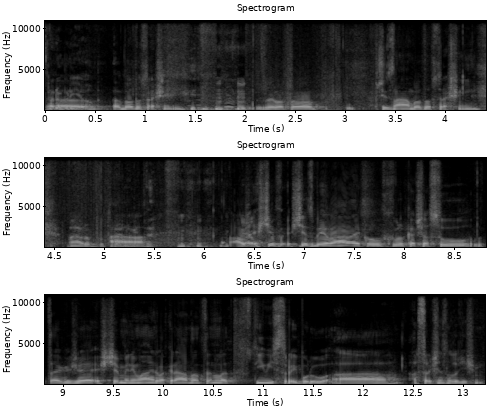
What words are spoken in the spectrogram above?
To dobrý, jo? Eh, Bylo to strašný. Bylo to, přiznám, bylo to strašný. Máro, A, ale ještě, ještě zbývá jako chvilka času, takže ještě minimálně dvakrát na ten let v té výstroji budu a, a strašně se na to těším.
